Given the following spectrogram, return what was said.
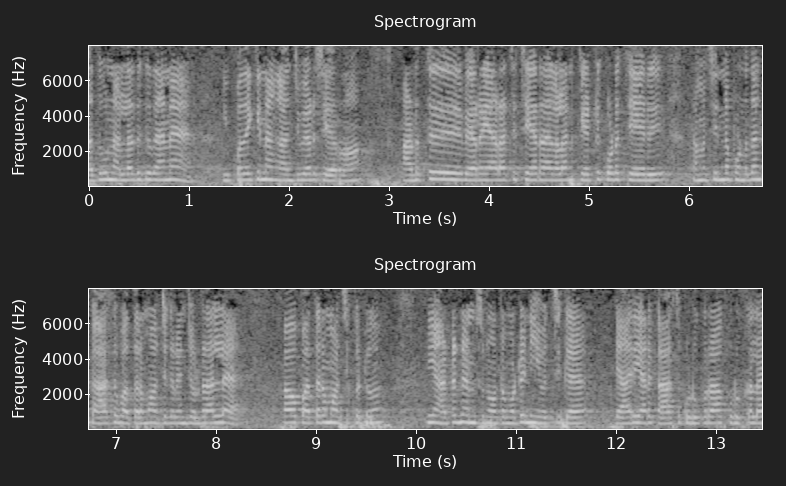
அதுவும் நல்லதுக்கு தானே? இப்போதைக்கு நாங்கள் அஞ்சு பேர் சேர்றோம். அடுத்து வேற யாராச்சும் சேர்றாங்களான்னு கேட்டு கூட சேரு. நம்ம சின்ன பொண்ணு தான் காசை பத்திரமா வச்சுக்கிறேன்னு சொல்கிறாள்ல அவள் பத்திரமா வச்சுக்கட்டும். நீ அட்டண்டன்ஸ் நோட்டை மட்டும் நீ வச்சுக்க. யார் யார் காசு கொடுக்குறா கொடுக்கல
